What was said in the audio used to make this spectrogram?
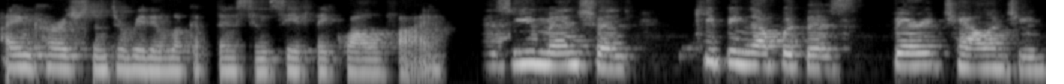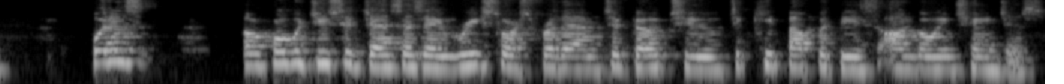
I encourage them to really look at this and see if they qualify. As you mentioned, keeping up with this very challenging. What is or what would you suggest as a resource for them to go to to keep up with these ongoing changes?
